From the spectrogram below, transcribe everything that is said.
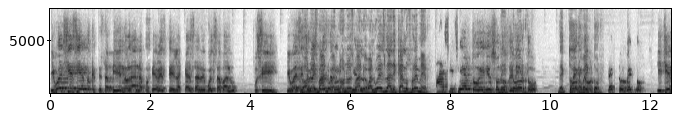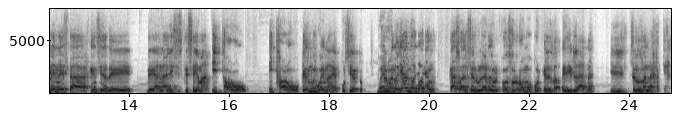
Igual sí es cierto que te está pidiendo lana, porque ya ves que la casa de Bolsa Valu, pues sí, igual sí No, no es Value, no, no es Value, Value es la de Carlos Bremer. Ah, sí es cierto, ellos son los de Vector. Vector. Vector o Vector. Vector, Vector. Y tienen esta agencia de, de análisis que se llama eToro. eToro, que es muy buena, eh, por cierto. Bueno. Pero bueno, ya no le hagan caso al celular de Alfonso Romo porque les va a pedir lana y se los van a hackear.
